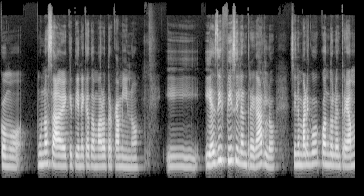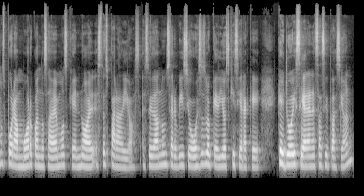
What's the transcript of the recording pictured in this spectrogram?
como uno sabe que tiene que tomar otro camino y, es difícil entregarlo. Sin embargo, cuando lo entregamos por amor, cuando sabemos que no, esto es para Dios, estoy dando un servicio o eso es lo que Dios quisiera que, que yo hiciera en esa situación,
